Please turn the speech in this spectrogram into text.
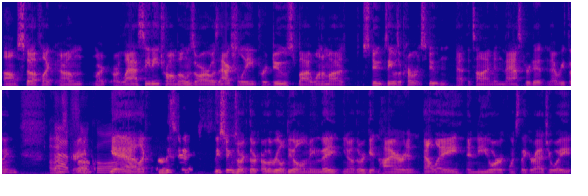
um, stuff. Like um, our, our, last CD, trombones are was actually produced by one of my students. He was a current student at the time and mastered it and everything. Oh, that's, That's great. so cool. Yeah, like these students, these students are, are the real deal. I mean, they you know they're getting hired in L.A. and New York once they graduate,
